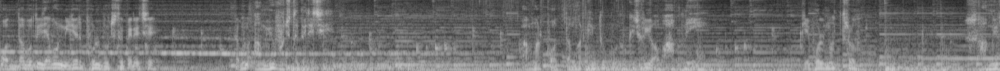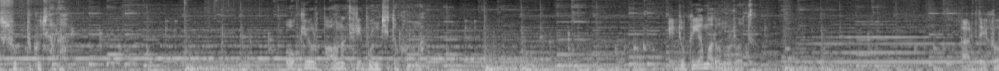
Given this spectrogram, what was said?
পদ্মাবতী যেমন নিজের ভুল বুঝতে পেরেছে, তেমন আমিও বুঝতে পেরেছি। আমার পদ্মামার কিন্তু কোনো কিছুরই অভাব নেই। কেবলমাত্র স্বামীর সুখটুকু ছাড়া ওকে ওর পাওনা থেকে বঞ্চিত করো না। এটুকুই আমার অনুরোধ। আর দেখো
